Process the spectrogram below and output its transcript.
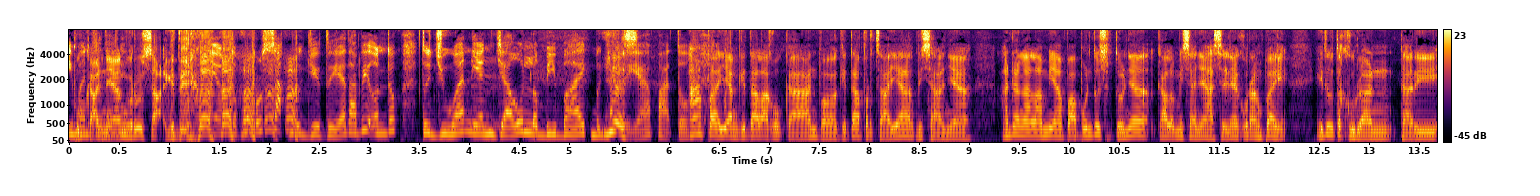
Iman bukan kita yang ini- rusak gitu ya. ya, untuk merusak begitu ya, tapi untuk tujuan yang jauh lebih baik begitu Yes. ya, Pak Tung. Apa yang kita lakukan bahwa kita percaya misalnya Anda ngalami apa pun itu sebetulnya kalau misalnya hasilnya kurang baik, itu teguran dari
